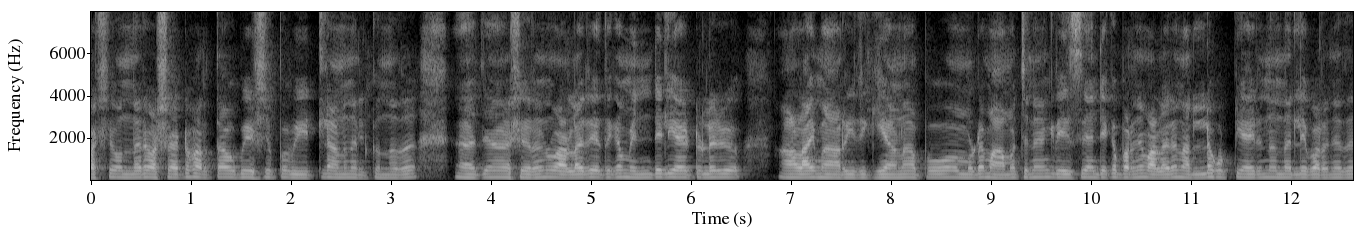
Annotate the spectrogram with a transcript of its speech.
പക്ഷേ ഒന്നര വർഷമായിട്ട് ഭർത്താവ് ഉപേക്ഷിച്ച് ഇപ്പോൾ വീട്ടിലാണ് നിൽക്കുന്നത്. ഷെറിൻ വളരെയധികം മെന്റലി ആയിട്ടുള്ളൊരു ആളായി മാറിയിരിക്കുകയാണ്. അപ്പോൾ നമ്മുടെ മാമച്ചനും ഗ്രേസി ആന്റിയൊക്കെ പറഞ്ഞ് വളരെ നല്ല കുട്ടിയായിരുന്നു എന്നല്ലേ പറഞ്ഞത്.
